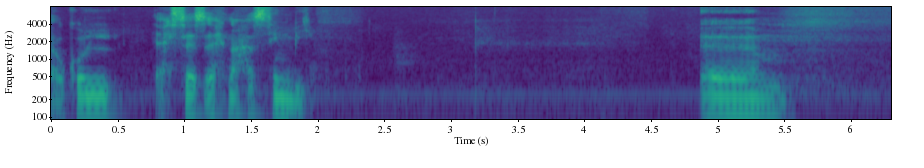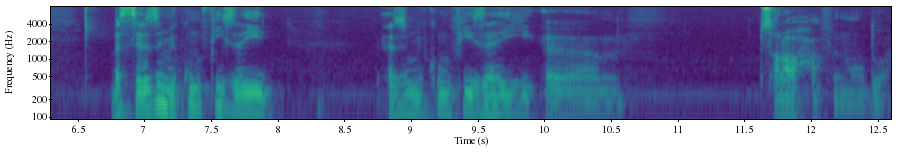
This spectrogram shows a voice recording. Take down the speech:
أو كل إحساس إحنا حاسين بيه. بس لازم يكون في زي لازم يكون في زي بصراحة في الموضوع.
